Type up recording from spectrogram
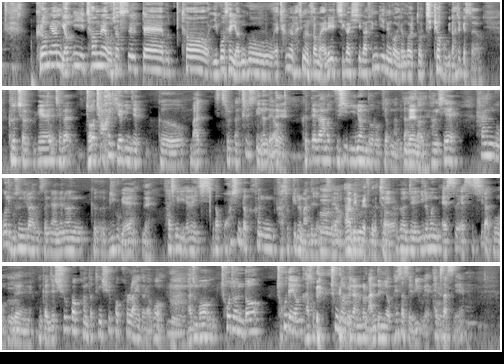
그러면 여기 처음에 오셨을 때부터 이곳의 연구에 참여를 하시면서 뭐 LH가 C가 생기는 거 이런 걸 또 지켜보기도 하셨겠어요. 그렇죠. 그게 제가 저 정확한 기억이 이제 그 맞, 틀릴 수도 있는데요. 네. 그때가 아마 92년도로 기억납니다. 네네. 그래서 당시에 한국은 무슨 일을 하고 있었냐면은 그 미국에 네. 사실 이 LHC보다 훨씬 더 큰 가속기를 만들려고 음. 했어요. 아 미국에서 그렇죠. 네, 그거 이제 이름은 SSC라고. 네. 그러니까 이제 superconducting super collider라고 음. 아주 뭐 초전도 초대형 가속 충돌기라는 걸 만들려고 했었어요 미국에 텍사스에.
